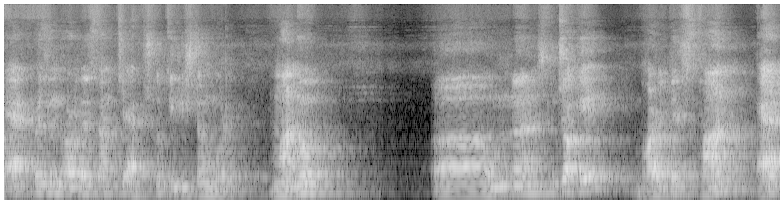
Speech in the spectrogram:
অ্যাট প্রেজেন্ট ভারতের স্থান হচ্ছে একশো তিরিশ নম্বরে মানব উন্নয়ন সূচকে ভারতের স্থান অ্যাট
